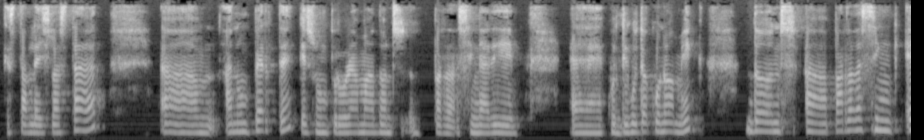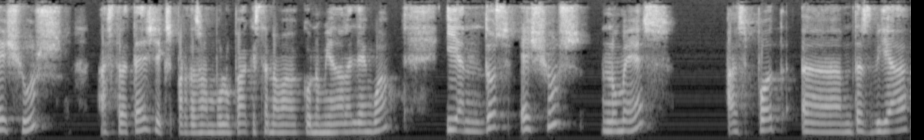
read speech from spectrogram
que estableix l'Estat eh, en un PERTE, que és un programa doncs, per assignar-hi eh, contingut econòmic, doncs, eh, parla de cinc eixos estratègics per desenvolupar aquesta nova economia de la llengua i en dos eixos només es pot eh, desviar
